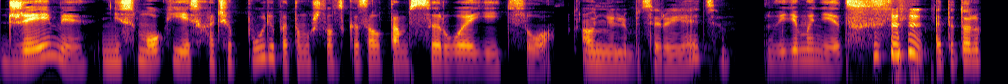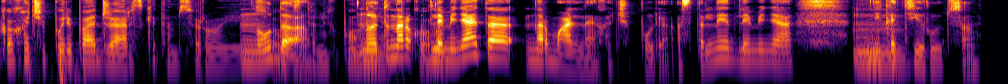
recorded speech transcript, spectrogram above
Джейми не смог есть хачапури, потому что он сказал, там сырое яйцо. А он не любит сырые яйца? Видимо, нет. Это только хачапури по-аджарски, там сырое яйцо. Ну да. Но это нар... для меня это нормальная хачапури. Остальные для меня mm. не котируются.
